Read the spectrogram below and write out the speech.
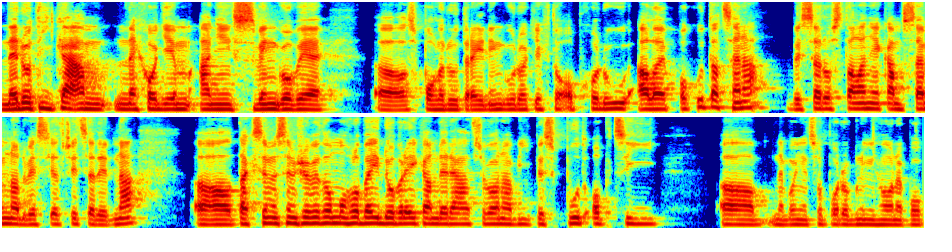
nedotýkám, nechodím ani swingově uh, z pohledu tradingu do těchto obchodů, ale pokud ta cena by se dostala někam sem na 231, uh, tak si myslím, že by to mohlo být dobrý kandidát třeba na výpis put opcí uh, nebo něco podobného, nebo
